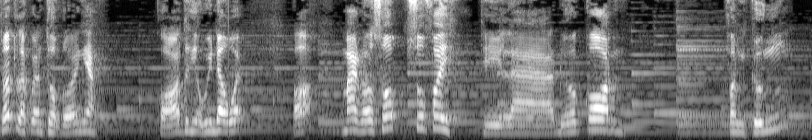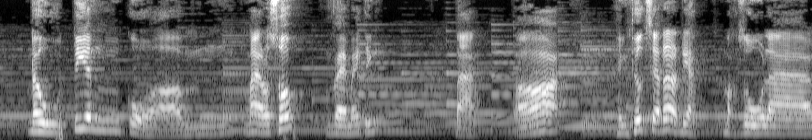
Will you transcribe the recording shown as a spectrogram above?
rất là quen thuộc đối với anh em. Có thương hiệu Windows ấy. Đó Microsoft Surface thì là đứa con phần cứng đầu tiên của Microsoft về máy tính. Bảng đó hình thức sẽ rất là đẹp mặc dù là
